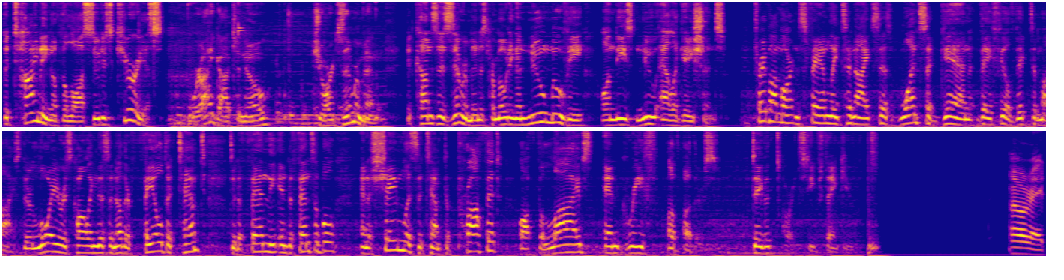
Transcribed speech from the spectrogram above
The timing of the lawsuit is curious. Where I got to know George Zimmerman. It comes as Zimmerman is promoting a new movie on these new allegations. Trayvon Martin's family tonight says once again they feel victimized. Their lawyer is calling this another failed attempt to defend the indefensible and a shameless attempt to profit off the lives and grief of others. David? All right, Steve, thank you. All right,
